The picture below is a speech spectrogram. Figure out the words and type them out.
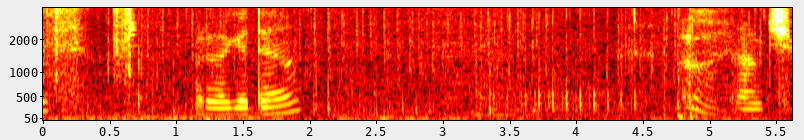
Alright. Where do I get down? Ouch.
